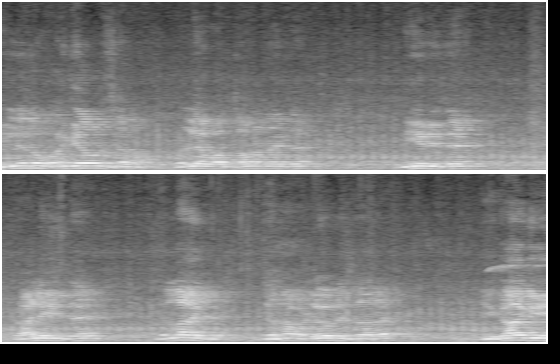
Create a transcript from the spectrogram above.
ಇಲ್ಲಿನೂ ಹೊರಗಿರೋರು ಜನ ಒಳ್ಳೆಯ ವಾತಾವರಣ ಇದೆ ನೀರಿದೆ ಗಾಳಿ ಇದೆ ಎಲ್ಲ ಇದೆ ಜನ ಒಳ್ಳೆಯವರಿದ್ದಾರೆ ಹೀಗಾಗಿ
